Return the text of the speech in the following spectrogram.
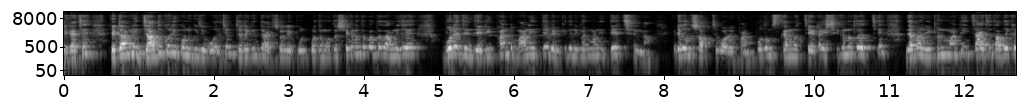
ঠিক আছে? যেটা আপনি জাদুকরি কোনো কিছু বলছেন, সেটা কিন্তু অ্যাকচুয়ালি ভুল প্রথমত সেখানে তো কথা আপনি যে বলেছেন যে রিফান্ড মানি দেবেন, কিন্তু রিফান্ড মানি দিচ্ছেন না। এটা কিন্তু সবচেয়ে বড় ফান্ড প্রথম স্ক্যাম হচ্ছে এটাই। সেখানে তো হচ্ছে যে আপনার রিফান্ড মানি চাইছে, তাদেরকে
